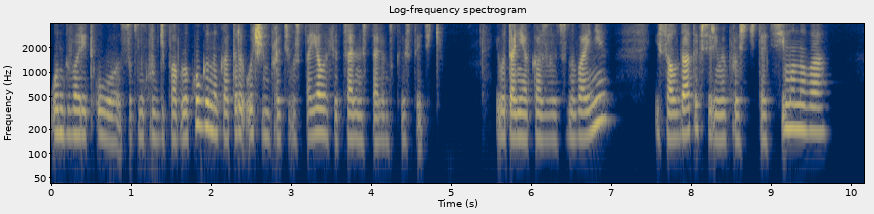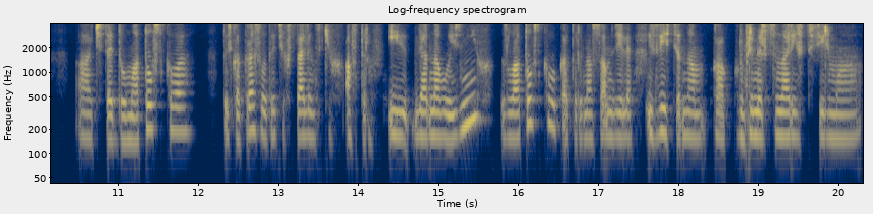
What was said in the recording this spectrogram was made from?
он говорит о, собственно, круге Павла Когана, который очень противостоял официальной сталинской эстетике. И вот они оказываются на войне, и солдаты все время просят читать Симонова, а, читать Долматовского, то есть как раз вот этих сталинских авторов. И для одного из них, Золотовского, который на самом деле известен нам как, например, сценарист фильма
